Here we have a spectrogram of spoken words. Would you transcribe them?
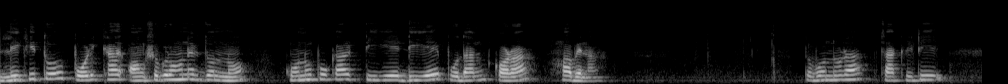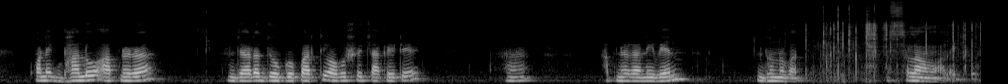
লিখিত পরীক্ষায় অংশগ্রহণের জন্য কোনো প্রকার টিএ টিএডিএ প্রদান করা হবে না। তো বন্ধুরা, চাকরিটি অনেক ভালো আপনারা, যারা যোগ্য প্রার্থী অবশ্যই চাকরিতে আপনারা নেবেন। ধন্যবাদ। আসসালামু আলাইকুম।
